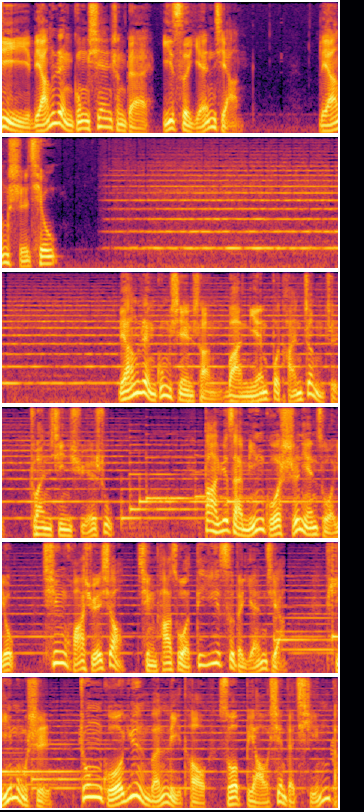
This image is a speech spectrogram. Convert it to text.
记梁任公先生的一次演讲。梁实秋。梁任公先生晚年不谈政治，专心学术。大约在民国十年左右，清华学校请他做第一次的演讲，题目是《中国韵文里头所表现的情感》。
